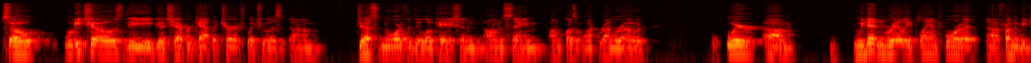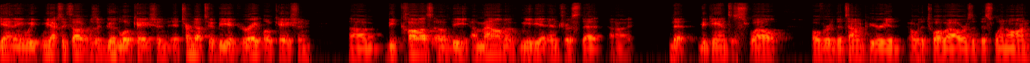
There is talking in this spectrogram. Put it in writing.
so we chose the Good Shepherd Catholic Church, which was um, just north of the location on the same on Pleasant Run Road. We're um, we didn't really plan for it uh, from the beginning. We we actually thought it was a good location. It turned out to be a great location um, because of the amount of media interest that uh, that began to swell over the time period, over the 12 hours that this went on.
